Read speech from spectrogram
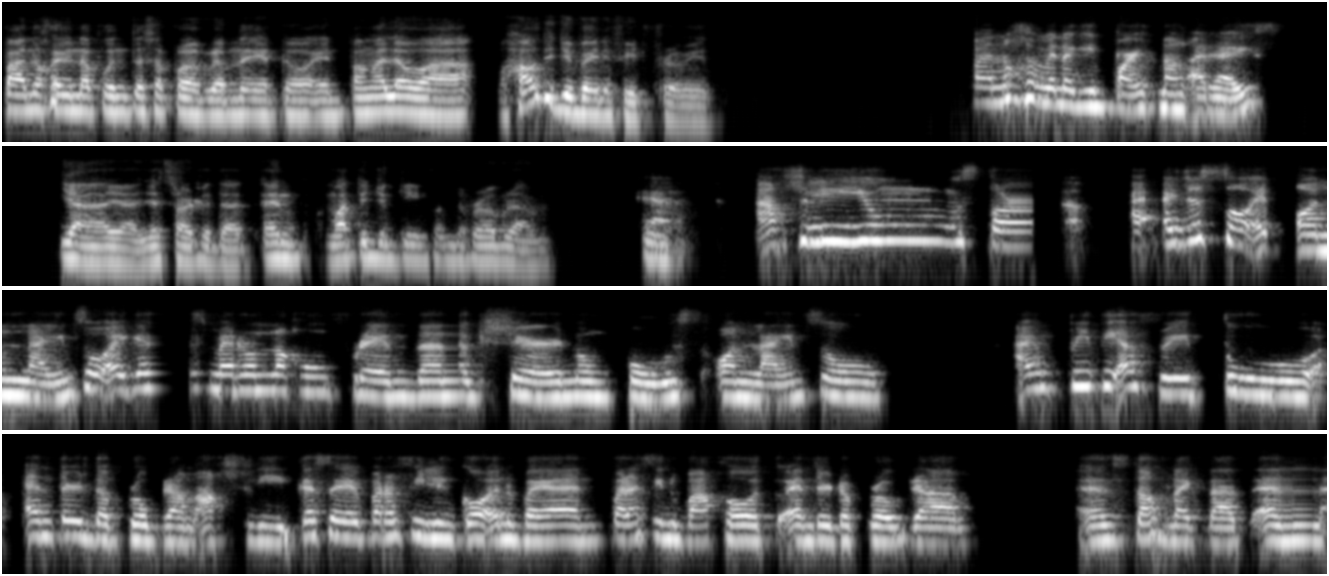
paano kayo napunta sa program na ito? And pangalawa, how did you benefit from it? Paano kami naging part ng Arise? Yeah, yeah, let's start with that. And what did you gain from the program? Actually, yung start, I, I just saw it online. So, I guess meron akong friend na nag-share nung post online. So, I'm pretty afraid to enter the program actually. Kasi parang feeling ko, ano ba yan? Parang sino ba ako to enter the program? And stuff like that. And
